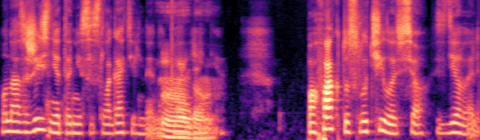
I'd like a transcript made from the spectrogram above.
У нас жизнь это не сослагательное наклонение. Ну, да. По факту случилось все, сделали.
